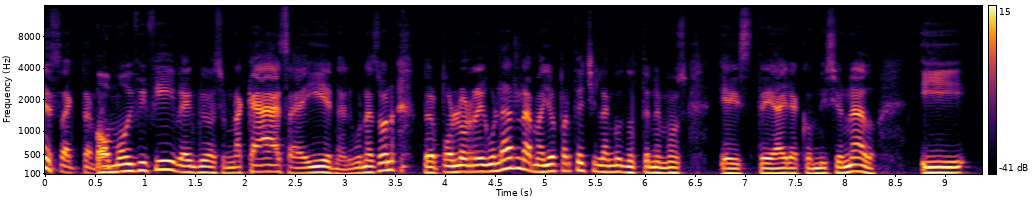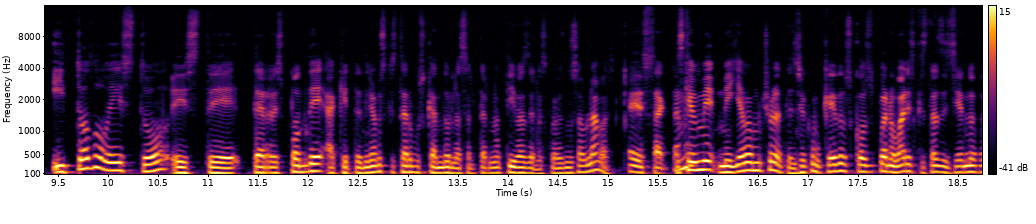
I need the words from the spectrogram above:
Exactamente. O muy fifí, vivas en una casa ahí en alguna zona, pero por lo regular la mayor parte de chilangos no tenemos este aire acondicionado. Y y todo esto este, te responde a que tendríamos que estar buscando las alternativas de las cuales nos hablabas. Exactamente. Es que me, me, llama mucho la atención, como que hay dos cosas, bueno, varias que estás diciendo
